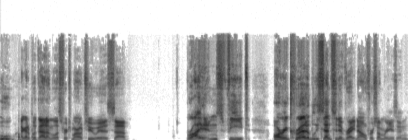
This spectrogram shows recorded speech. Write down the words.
Ooh, I got to put that on the list for tomorrow too. Is uh, Brian's feet are incredibly sensitive right now for some reason,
